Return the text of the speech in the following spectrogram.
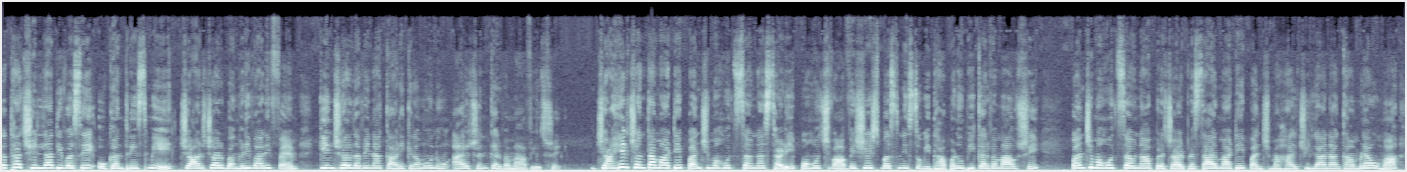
તથા છેલ્લા દિવસે ઓગણત્રીસમીએ ચાર ચાર બંગડીવાળી ફેમ કિંજલ દવેના કાર્યક્રમોનું આયોજન કરવામાં આવ્યું છે. જાહેર જનતા માટે પંચ મહોત્સવના સ્થળે પહોંચવા વિશેષ બસની સુવિધા પણ ઊભી કરવામાં આવશે. પંચ મહોત્સવના પ્રચાર પ્રસાર માટે પંચમહાલ જિલ્લાના ગામડાઓમાં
